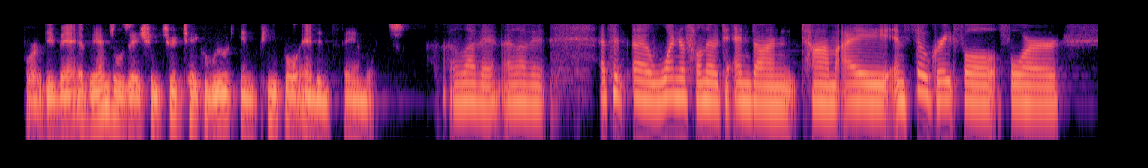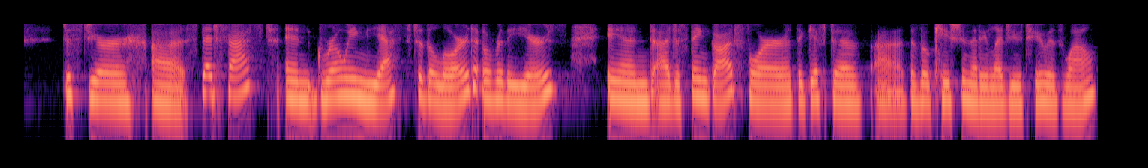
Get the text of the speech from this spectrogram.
for the evangelization to take root in people and in families. I love it. I love it. That's a, a wonderful note to end on, Tom. I am so grateful for just your uh, steadfast and growing yes to the Lord over the years. And uh, just thank God for the gift of uh, the vocation that He led you to as well.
